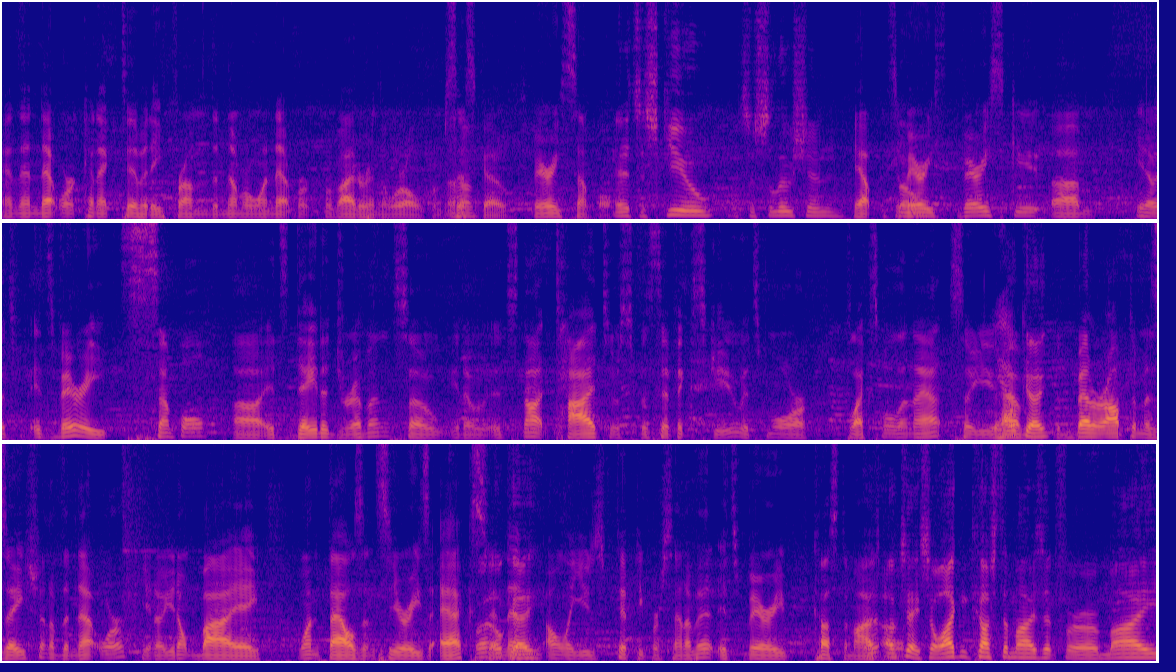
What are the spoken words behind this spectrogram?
and then network connectivity from the number one network provider in the world, from Uh-huh. Cisco. Very simple. and it's a SKU, it's a solution. Yep, it's So- a very, very skew. Um, you know, it's it's very simple. Uh, it's data driven, so you know it's not tied to a specific SKU. It's more flexible than that. So you have Okay. the better optimization of the network. You know, you don't buy a 1000 Series X Well, and okay. then only use 50% of it. It's very customizable. Uh, Okay, so I can customize it for my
